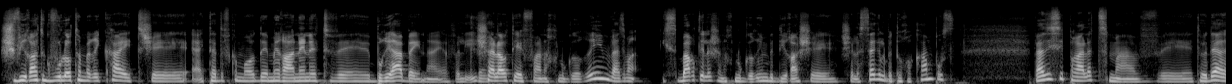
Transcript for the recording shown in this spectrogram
שבירת גבולות אמריקאית, שהייתה דווקא מאוד מרעננת ובריאה בעיניי, אבל כן. היא שאלה אותי איפה אנחנו גרים, ואז הסברתי לה שאנחנו גרים בדירה ש, של הסגל בתוך הקמפוס. ואז היא סיפרה על עצמה, ואתה יודע,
